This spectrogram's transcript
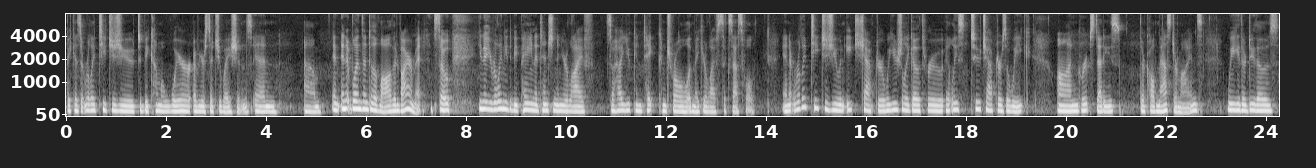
because it really teaches you to become aware of your situations and um, and, and it blends into the law of environment. So, you know, you really need to be paying attention in your life so how you can take control and make your life successful. And it really teaches you in each chapter. We usually go through at least two chapters a week on group studies. They're called masterminds. We either do those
